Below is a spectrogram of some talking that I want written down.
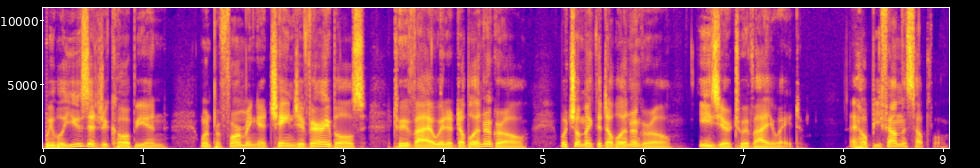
We will use a Jacobian when performing a change of variables to evaluate a double integral, which will make the double integral easier to evaluate. I hope you found this helpful.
